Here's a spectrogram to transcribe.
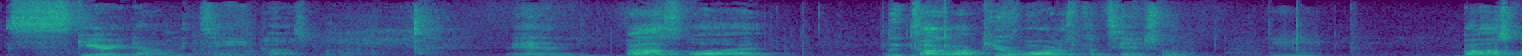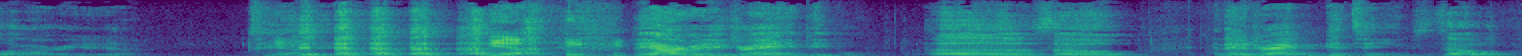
scary dominant team possibly. And Bomb Squad, we talk about Pure Water's potential. Mhm. Bomb Squad already there. Yeah. Yeah. they already dragging people. Uh, so and they're dragging good teams. So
